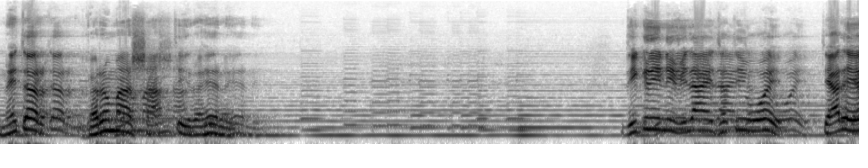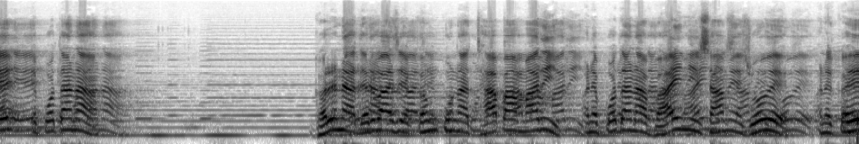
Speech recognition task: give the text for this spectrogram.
નહીતર ઘરમાં શાંતિ રહે નહીં. દીકરીની વિદાય થતી હોય ત્યારે એ પોતાના ઘરના દરવાજે કંકુના થાપા મારી અને પોતાના ભાઈની સામે જોવે અને કહે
